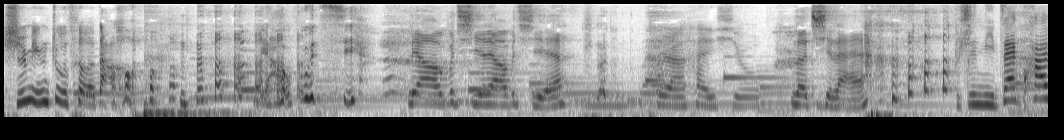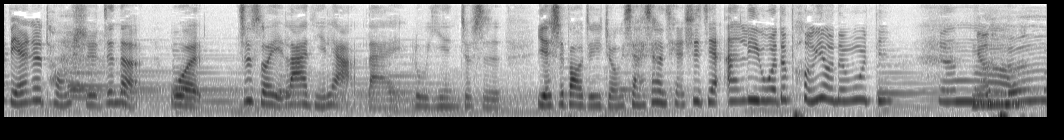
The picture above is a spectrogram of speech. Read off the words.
实名注册的大号，了不起，了不起，了不起！突然害羞，了起来。不是你在夸别人的同时，真的，我之所以拉你俩来录音，就是也是抱着一种想向全世界安利我的朋友的目的。天哪！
